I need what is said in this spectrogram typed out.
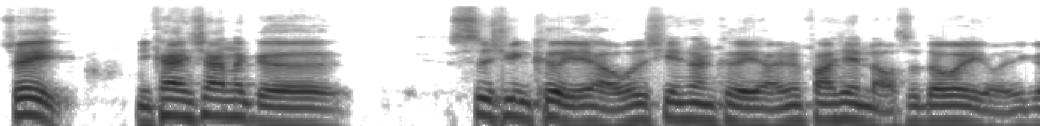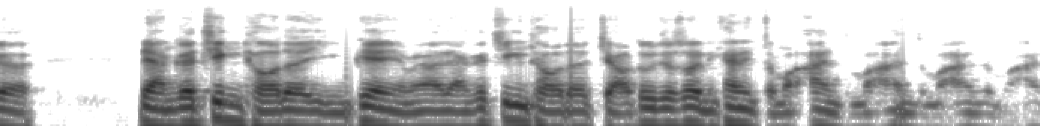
所以你看，像那个视讯课也好，或者线上课也好，你会发现老师都会有一个。两个镜头的影片有没有？两个镜头的角度，就说你看你怎么按，怎么按，怎么按，怎么按。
